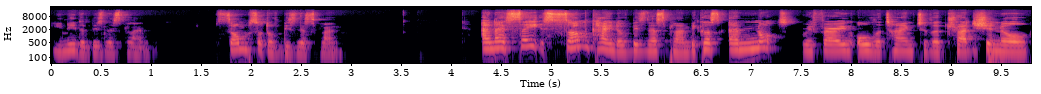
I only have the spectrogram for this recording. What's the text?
you need a business plan, some sort of business plan. And I say some kind of business plan because I'm not referring all the time to the traditional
